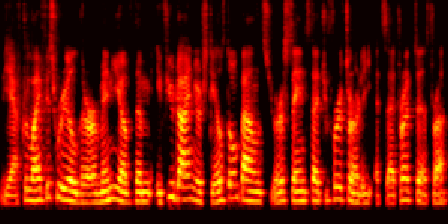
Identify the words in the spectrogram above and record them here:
The afterlife is real, there are many of them. If you die and your scales don't balance, you're a sane statue for eternity, etc., etc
